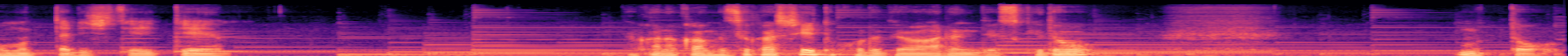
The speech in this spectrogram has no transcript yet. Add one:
思ったりしていて、なかなか難しいところではあるんですけど、もっと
